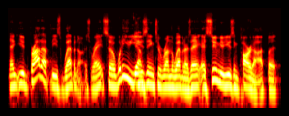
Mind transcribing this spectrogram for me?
Now you brought up these webinars, right? So what are you yeah. using to run the webinars? I, I assume you're using Pardot, but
